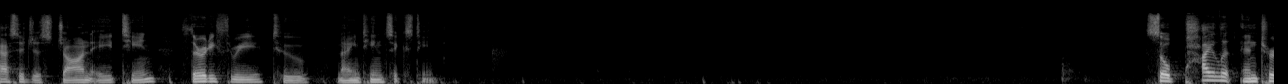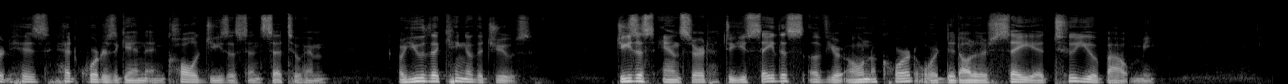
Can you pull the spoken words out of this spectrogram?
passage is John 18, 33 to 1916. So Pilate entered his headquarters again and called Jesus and said to him, Are you the king of the Jews? Jesus answered, Do you say this of your own accord, or did others say it to you about me?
